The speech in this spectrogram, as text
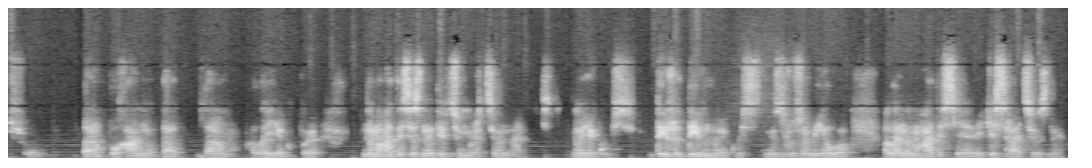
що да, погано, да, да, але якби намагатися знайти в цьому раціональність. Ну, якусь дуже дивно, якусь незрозуміло, але намагатися якесь рацію знайти.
